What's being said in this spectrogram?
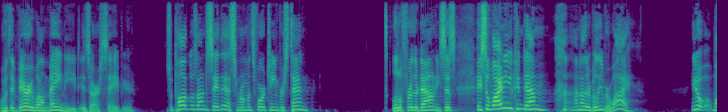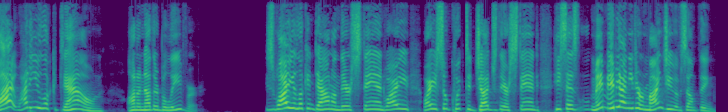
What they very well may need is our Savior. So Paul goes on to say this in Romans 14, verse 10. A little further down, he says, Hey, so why do you condemn another believer? Why? You know, why, why do you look down on another believer? He says, Why are you looking down on their stand? Why are you, why are you so quick to judge their stand? He says, Maybe I need to remind you of something.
